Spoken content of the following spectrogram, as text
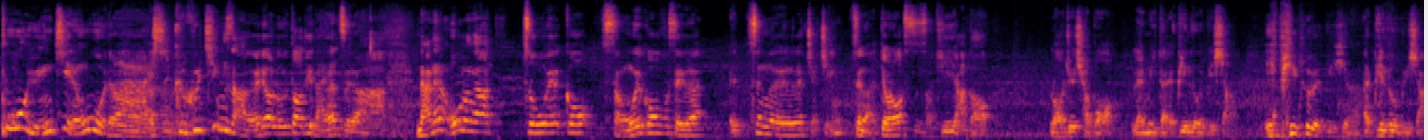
拨云见雾，对伐？先看看清爽搿条路到底哪能走啊？哪能？我跟讲，作为高成为高富帅个，呃真个一个捷径，真个刁老师昨天夜到老酒吃饱，来面搭一边撸 一边想。一边路一边想，一边路边想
